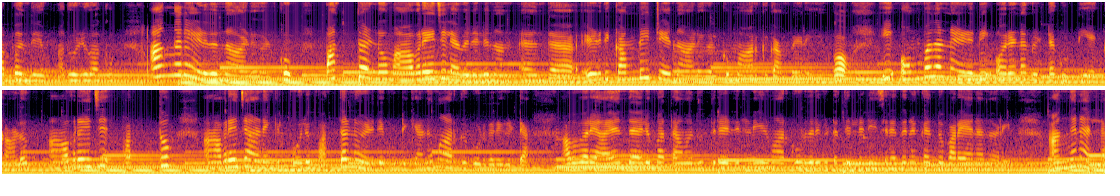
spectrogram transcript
അപ്പോൾ എന്ത് ചെയ്യും? അത് ഒഴിവാക്കും. അങ്ങനെ എഴുതുന്ന ആളുകൾക്കും പത്തെണ്ണവും ആവറേജ് ലെവലിൽ എന്താ എഴുതി കംപ്ലീറ്റ് ചെയ്യുന്ന ആളുകൾക്കും മാർക്ക് കമ്പയർ ചെയ്യുമ്പോൾ ഈ ഒമ്പതെണ്ണം എഴുതി ഒരെണ്ണം വിട്ട കുട്ടിയേക്കാളും ആവറേജ് പത്തും ആവറേജ് ആണെങ്കിൽ പോലും പത്തെണ്ണം എഴുതിയ കുട്ടിക്കാണ് മാർക്ക് കൂടുതൽ കിട്ടുക. അപ്പോൾ പറയാം എന്തായാലും പത്താമത് ഉത്തരം എഴുതിയിട്ടുണ്ടെങ്കിൽ മാർക്ക് കൂടുതൽ കിട്ടത്തില്ല ടീച്ചറെ ഇതിനൊക്കെ എന്തോ പറയാനാന്ന് പറയും. അങ്ങനല്ല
